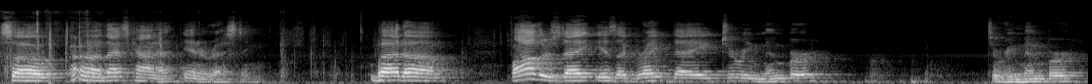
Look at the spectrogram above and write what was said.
So uh, that's kind of interesting. But um, Father's Day is a great day to remember, to remember,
